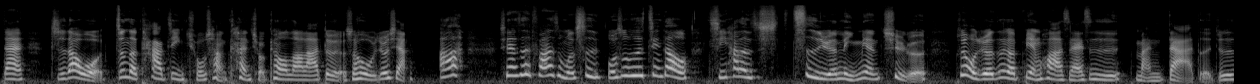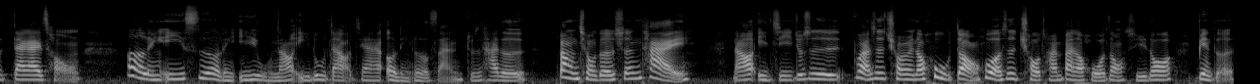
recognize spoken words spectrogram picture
但直到我真的踏进球场看球，看到啦啦队的时候，我就想啊，现在是发生什么事？我是不是进到其他的次元里面去了？所以我觉得这个变化实在是蛮大的，就是大概从二零一四、二零一五，然后一路到现在二零二三，就是它的棒球的生态，然后以及就是不管是球员的互动，或者是球团办的活动，其实都变得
